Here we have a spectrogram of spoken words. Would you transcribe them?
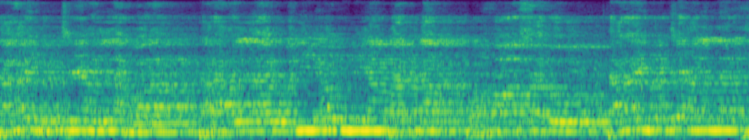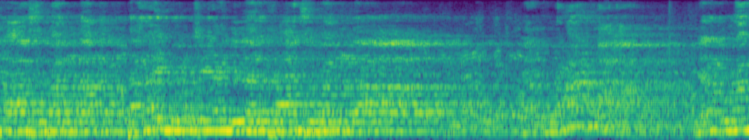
তারাই হচ্ছে আল্লাহ আল্লাহওয়ালা। তারা আল্লাহর ওয়ালি, আউলিয়া, বান্দা, ওয়া খাসাহু তারাই হচ্ছে আল্লাহর খাস বান্দা, তারাই হচ্ছে আল্লাহর খাস বান্দা। যারা কোরআনওয়ালা, যারা কোরআন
